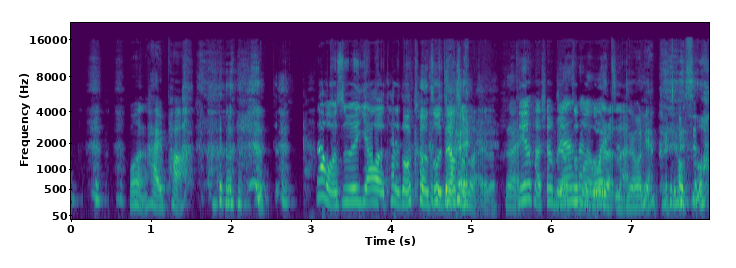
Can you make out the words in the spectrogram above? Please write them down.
我很害怕，那我是不是邀了太多客座教授来了？对，今天好像没有这么多位置，只有两个教授。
